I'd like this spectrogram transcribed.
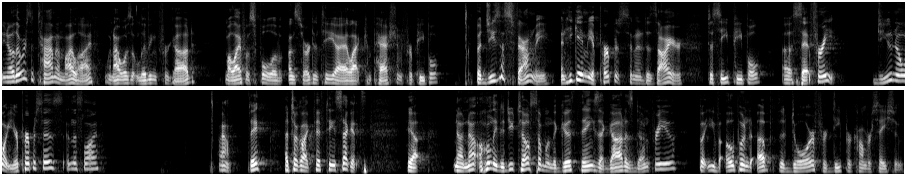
you know, there was a time in my life when I wasn't living for God. My life was full of uncertainty. I lacked compassion for people. But Jesus found me, and He gave me a purpose and a desire to see people uh, set free. Do you know what your purpose is in this life? Wow. See? That took like 15 seconds. Yeah. Now, not only did you tell someone the good things that God has done for you, but you've opened up the door for deeper conversation.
